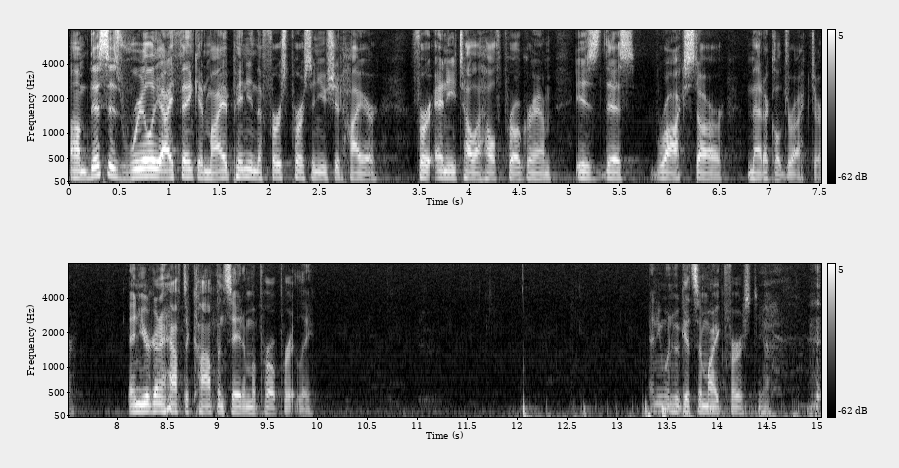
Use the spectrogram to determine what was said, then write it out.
Um, this is really, I think, in my opinion, the first person you should hire for any telehealth program is this rock star medical director. And you're going to have to compensate him appropriately. Anyone who gets a mic first, yeah.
